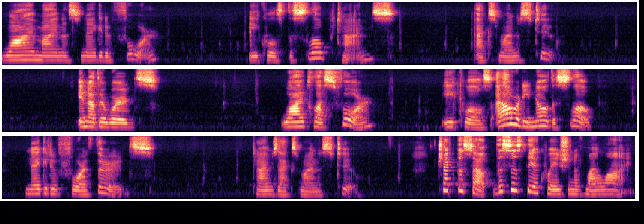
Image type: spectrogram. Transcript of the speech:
y minus negative 4 equals the slope times x minus 2. In other words, y plus 4 equals, I already know the slope, negative 4 thirds times x minus 2. Check this out. This is the equation of my line.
